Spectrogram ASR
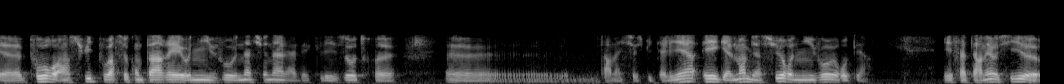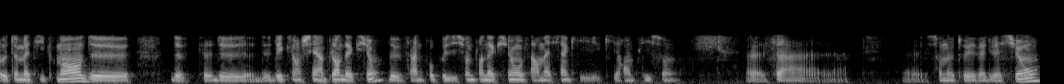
euh, pour ensuite pouvoir se comparer au niveau national avec les autres euh, pharmacies hospitalières et également bien sûr au niveau européen. Et ça permet aussi euh, automatiquement de, déclencher un plan d'action, de faire une proposition de plan d'action au pharmacien qui, qui remplit son, son auto-évaluation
